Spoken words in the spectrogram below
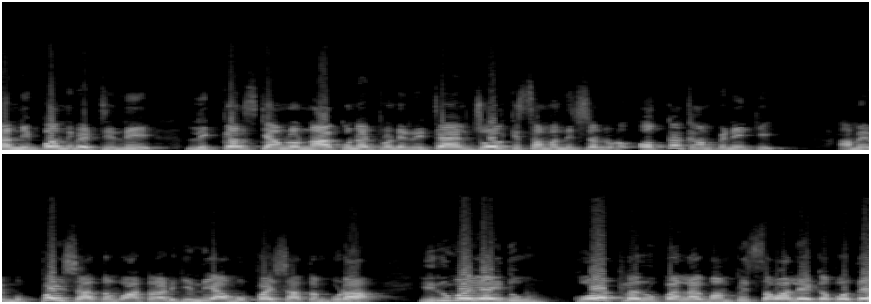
నన్ను ఇబ్బంది పెట్టింది. లిక్కర్ స్కామ్లో నాకున్నటువంటి రిటైల్ జోల్కి సంబంధించినటువంటి ఒక్క కంపెనీకి ఆమె ముప్పై శాతం వాటా అడిగింది ఆ ముప్పై శాతం కూడా ఇరవై ఐదు కోట్ల రూపాయలకు పంపిస్తావా? లేకపోతే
